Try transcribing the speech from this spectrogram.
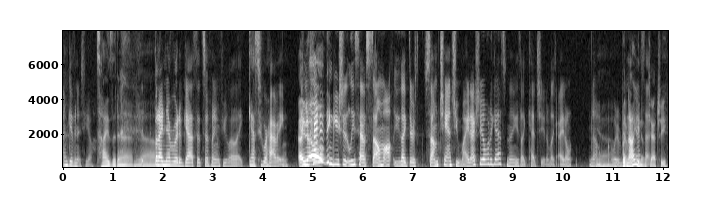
I'm giving it to you. ties it in. Yeah. But I never would have guessed. It's so funny when people are like, "Guess who we're having?" I And you kind of think you should at least have some, uh, like, there's some chance you might actually be able to guess, and then he's like, "Catchy," and I'm like, "I don't know." I Yeah. would have But now you know that. Catchy.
